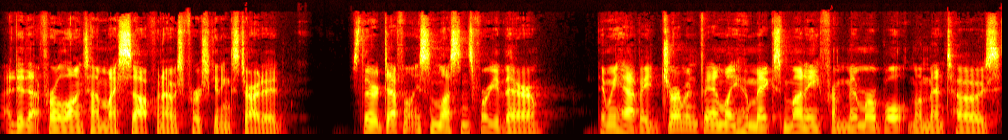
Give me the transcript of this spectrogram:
I did that for a long time myself when I was first getting started. So there are definitely some lessons for you there. Then we have a German family who makes money from memorable mementos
